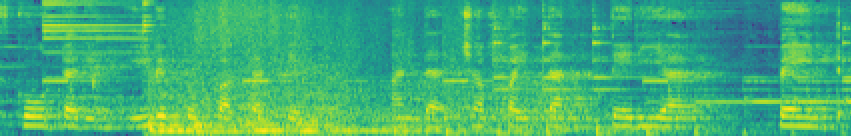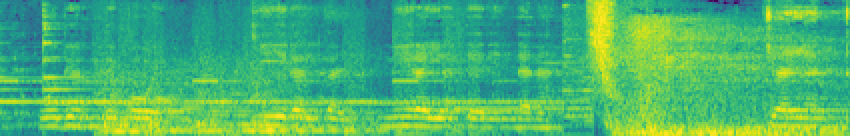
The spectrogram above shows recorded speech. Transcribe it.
ஸ்கூட்டரின் இடுப்பு பக்கத்தில் அந்த சப்பைத்தனம் தெரிய பெயிண்ட் உதிர்ந்து போய் கீரல்கள் நிறைய தெரிந்தன. ஜெயந்த்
